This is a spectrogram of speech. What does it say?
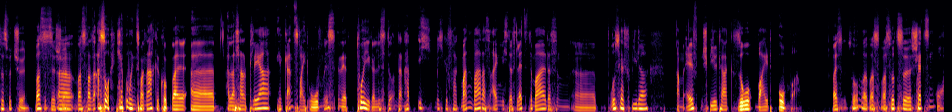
das wird schön. Was, ist sehr schön. äh, was war Achso, ich habe übrigens mal nachgeguckt, weil äh, Alassane Player hier ganz weit oben ist in der Torjägerliste und dann habe ich mich gefragt, wann war das eigentlich das letzte Mal, dass ein äh, Borussia-Spieler am 11. Spieltag so weit oben war? Weißt du, so, wa- was, was würdest du schätzen? Oh,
